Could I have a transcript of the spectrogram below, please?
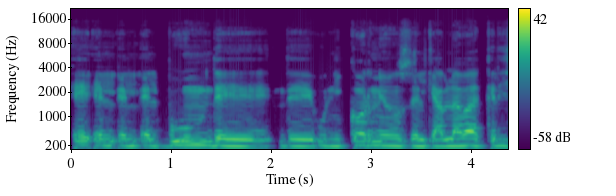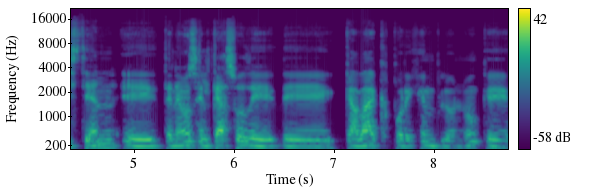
eh, el, boom de, unicornios del que hablaba Cristian, eh, tenemos el caso de, de Kavak, por ejemplo, ¿no? que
